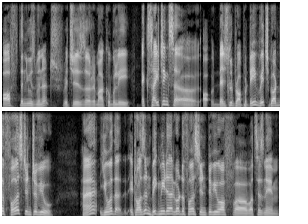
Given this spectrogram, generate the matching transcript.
of the News Minute, which is a remarkably exciting uh, uh, digital property, which got the first interview. Huh? You were the. It wasn't big media that got the first interview of uh, what's his name,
